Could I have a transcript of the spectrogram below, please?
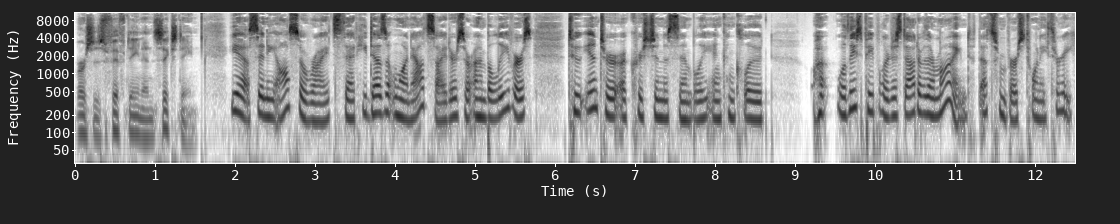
verses 15 and 16. Yes, and he also writes that he doesn't want outsiders or unbelievers to enter a Christian assembly and conclude, well, these people are just out of their mind. That's from verse 23.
